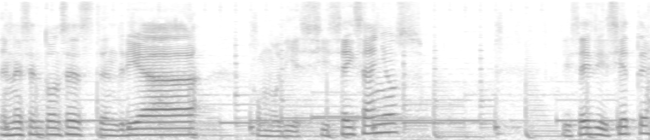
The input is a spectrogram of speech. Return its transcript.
En ese entonces tendría como 16 años. 16, 17.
